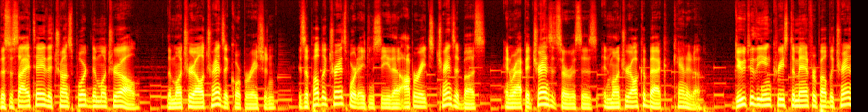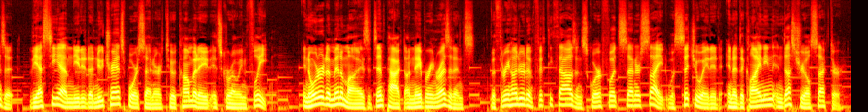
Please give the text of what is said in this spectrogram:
The Société de Transport de Montréal, the Montreal Transit Corporation, is a public transport agency that operates transit bus and rapid transit services in Montreal, Quebec, Canada. Due to the increased demand for public transit, the STM needed a new transport center to accommodate its growing fleet. In order to minimize its impact on neighboring residents, the 350,000 square foot center site was situated in a declining industrial sector.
